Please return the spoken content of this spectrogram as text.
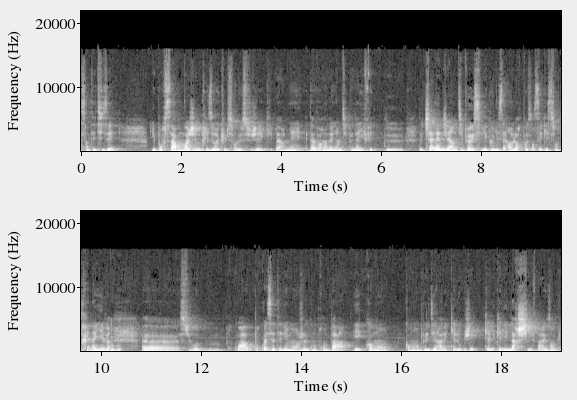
synthétiser. Et pour ça, moi, j'ai une prise de recul sur le sujet qui permet d'avoir un œil un petit peu naïf et de, challenger un petit peu aussi les commissaires en leur posant ces questions très naïves mhm. euh, sur euh, pourquoi, pourquoi cet élément, je ne comprends pas, et comment, comment on peut le dire avec quel objet? Quelle, est l'archive, par exemple,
